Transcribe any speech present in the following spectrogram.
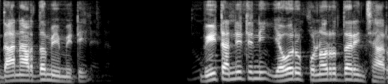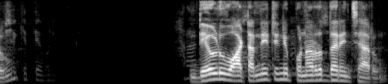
దాని అర్థం ఏమిటి? వీటన్నిటిని ఎవరు పునరుద్ధరించారు? దేవుడు వాటన్నిటిని పునరుద్ధరించారు.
